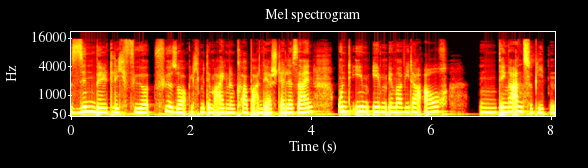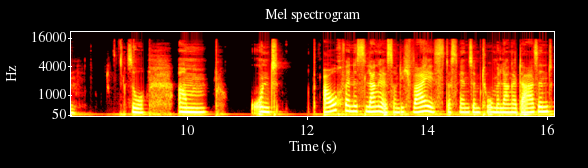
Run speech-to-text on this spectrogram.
sinnbildlich für fürsorglich mit dem eigenen Körper an der Stelle sein und ihm eben immer wieder auch Dinge anzubieten. So. Ähm, und auch wenn es lange ist und ich weiß, dass wenn Symptome lange da sind,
